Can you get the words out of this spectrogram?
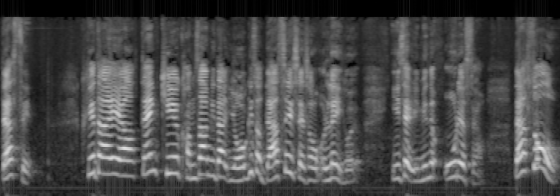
That's it. 그게 다예요. Thank you. 감사합니다. 여기서 that's it에서 원래 이거 it의 의미는 all이었어요. That's all.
